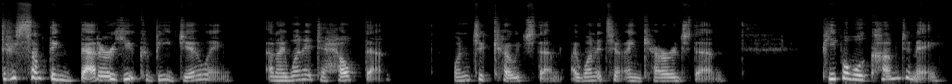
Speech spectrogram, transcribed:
there's something better you could be doing. And I wanted to help them, I wanted to coach them, I wanted to encourage them. People will come to me.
